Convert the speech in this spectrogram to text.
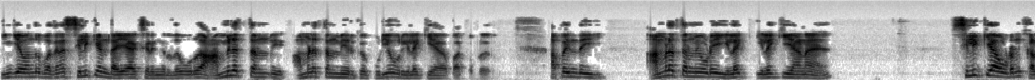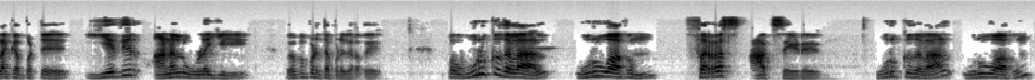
இங்கே வந்து பார்த்தீங்கன்னா சிலிக்கன் டை ஆக்சைடுங்கிறது ஒரு அமிலத்தன்மை அமிலத்தன்மை இருக்கக்கூடிய ஒரு இலக்கியாக பார்க்கப்படுகிறது அப்போ இந்த அமிலத்தன்மையுடைய இலக் இலக்கியான சிலிக்காவுடன் கலக்கப்பட்டு எதிர் அனல் உலையில் வெப்பப்படுத்தப்படுகிறது. இப்போ உருக்குதலால் உருவாகும் ஃபெர்ரஸ் ஆக்சைடு உருக்குதலால் உருவாகும்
